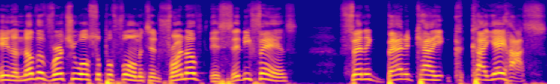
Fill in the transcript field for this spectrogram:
in another virtuoso performance in front of his Sydney fans, Fenech battered Callejas,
